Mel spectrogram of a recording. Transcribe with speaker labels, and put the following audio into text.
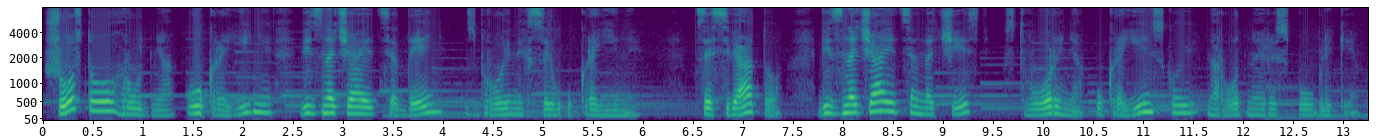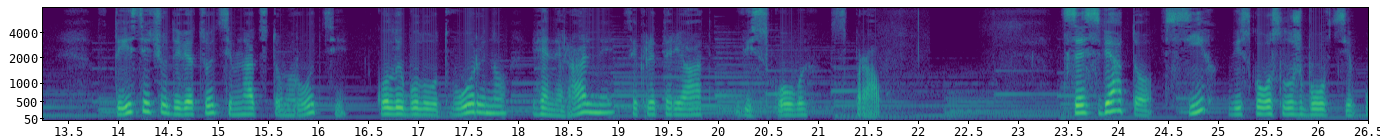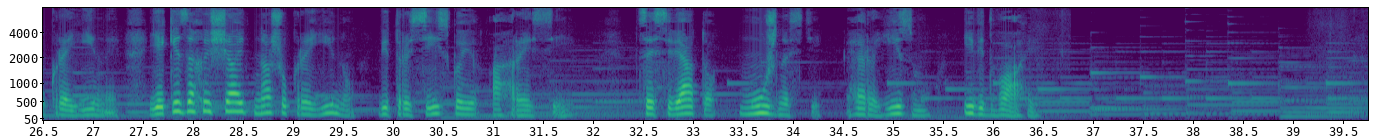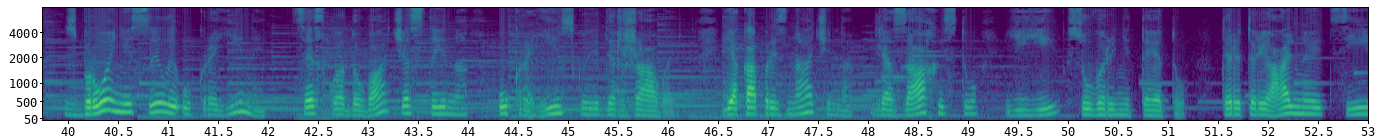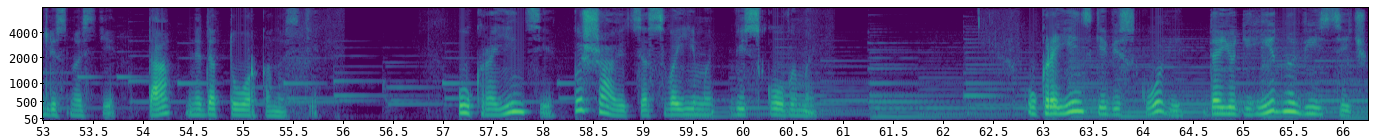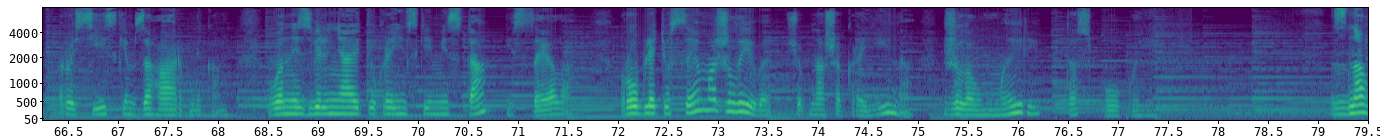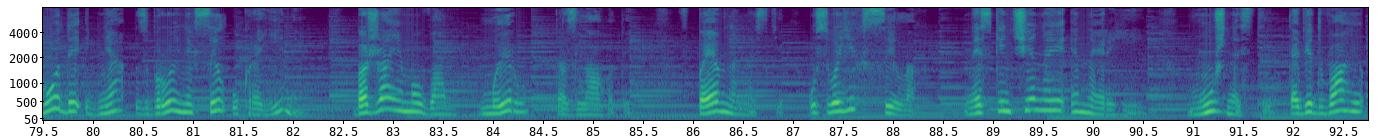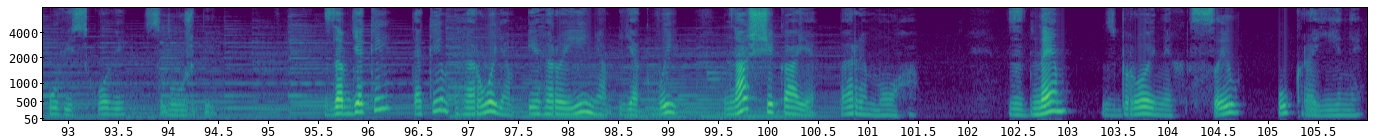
Speaker 1: 6 грудня в Україні відзначається День Збройних сил України. Це свято відзначається на честь створення Української Народної Республіки. В 1917 році, коли було утворено Генеральний секретаріат військових справ. Це свято всіх військовослужбовців України, які захищають нашу країну від російської агресії. Це свято мужності, героїзму і відваги. Збройні сили України це складова частина української держави, яка призначена для захисту її суверенітету, територіальної цілісності та недоторканості. Українці пишаються своїми військовими. Українські військові дають гідну відсіч російським загарбникам. Вони звільняють українські міста і села, роблять усе можливе, щоб наша країна жила в мирі та спокої. З нагоди Дня Збройних сил України бажаємо вам миру та злагоди, впевненості у своїх силах, нескінченої енергії, мужності та відваги у військовій службі. Завдяки таким героям і героїням, як ви, нас чекає перемога. З Днем Збройних сил України!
